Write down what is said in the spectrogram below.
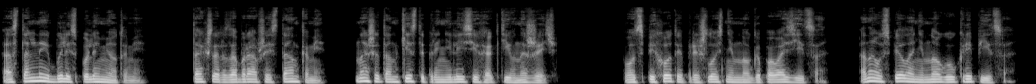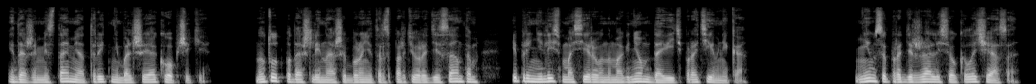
остальные были с пулеметами. Так что, разобравшись с танками, наши танкисты принялись их активно жечь. Вот с пехотой пришлось немного повозиться. Она успела немного укрепиться и даже местами отрыть небольшие окопчики. Но тут подошли наши бронетранспортеры десантом и принялись массированным огнем давить противника. Немцы продержались около часа,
